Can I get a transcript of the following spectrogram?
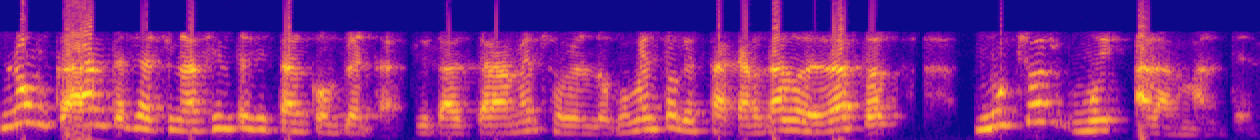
Nunca antes se ha hecho una síntesis tan completa, explica el Kramer sobre el documento que está cargado de datos, muchos muy alarmantes.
